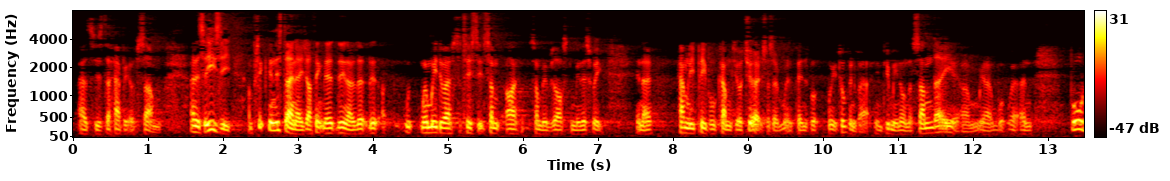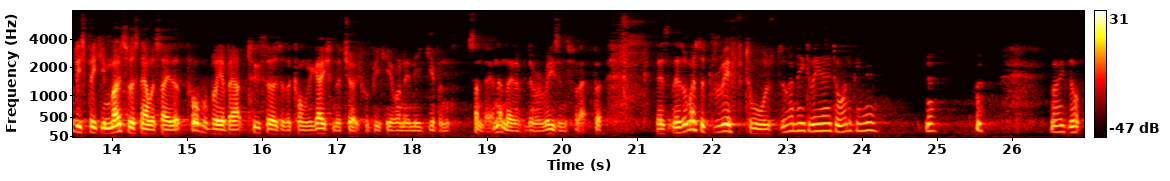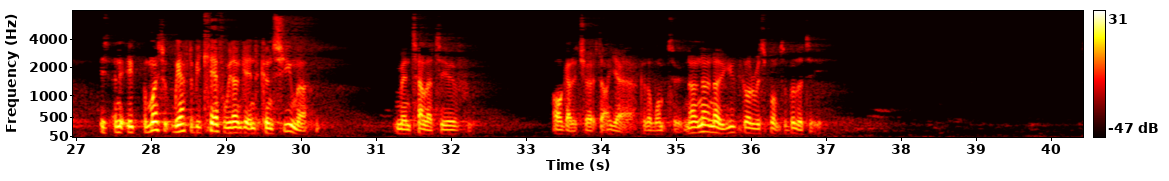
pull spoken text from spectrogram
as is the habit of some. And it's easy, and particularly in this day and age, I think that, you know, that, that when we do our statistics, some, I, somebody was asking me this week, you know, how many people come to your church? I said, well, it depends what, what you're talking about. Do you mean on a Sunday? Um, you know, and broadly speaking, most of us now would say that probably about two thirds of the congregation of the church would be here on any given Sunday. And then there, there are reasons for that, but there's, there's almost a drift towards, do I need to be there? Do I want to be there? No. No, not. It's, and it, we have to be careful we don't get into consumer mentality of, I'll go to church, oh, yeah, because I want to. No, no, no, you've got a responsibility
